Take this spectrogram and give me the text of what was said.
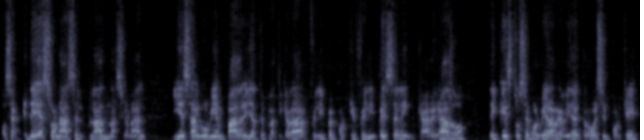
O sea, de eso nace el plan nacional y es algo bien padre, ya te platicará Felipe, porque Felipe es el encargado de que esto se volviera realidad y te lo voy a decir por qué.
